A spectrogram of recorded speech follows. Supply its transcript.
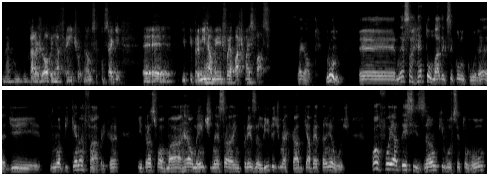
né, com um cara jovem à frente ou não. Você consegue. É, é, e, e para mim, realmente, foi a parte mais fácil. Legal. Bruno, é, nessa retomada que você colocou, né, de uma pequena fábrica e transformar realmente nessa empresa líder de mercado que é a Betânia hoje. Qual foi a decisão que você tomou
